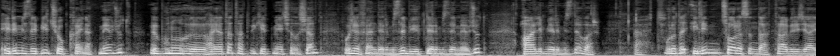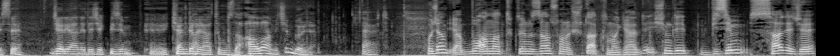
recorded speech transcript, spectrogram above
elimizde birçok kaynak mevcut ve bunu e, hayata tatbik etmeye çalışan hoca efendilerimiz de büyüklerimiz de mevcut. Alimlerimiz de var. Evet. Burada ilim sonrasında tabiri caizse cereyan edecek bizim e, kendi hayatımızda avam için böyle. Evet. Hocam ya bu anlattıklarınızdan sonra şu da aklıma geldi. Şimdi bizim sadece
